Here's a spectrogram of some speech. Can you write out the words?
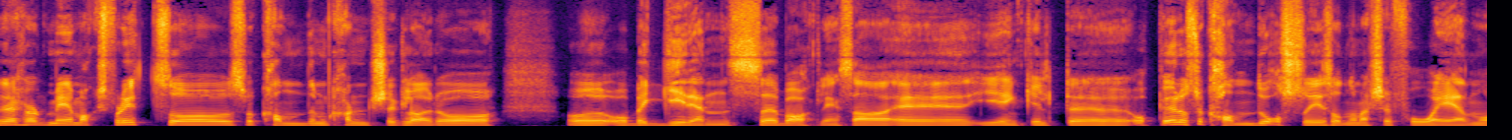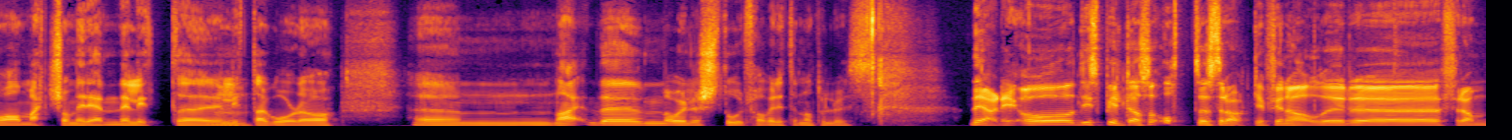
det er klart, med maksflyt så, så kan de kanskje klare å å, begrense baklengsa eh, i enkelte eh, oppgjør. Og så kan du også i sånne matcher få en og annen match som renner litt, eh, litt av gårde. Og, um, nei, det er Oilers storfavoritter, naturligvis. Det er de. Og de spilte altså åtte strake finaler uh, fram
